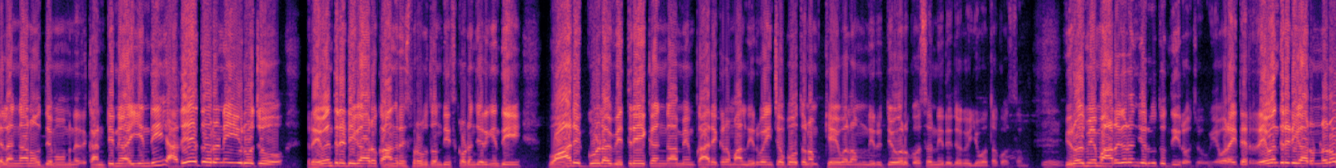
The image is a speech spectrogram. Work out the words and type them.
తెలంగాణ ఉద్యమం అనేది కంటిన్యూ అయ్యింది. అదే ధోరణి ఈ రోజు రేవంత్ రెడ్డి గారు కాంగ్రెస్ ప్రభుత్వం తీసుకోవడం జరిగింది. వారికి కూడా వ్యతిరేకంగా మేము కార్యక్రమాలు నిర్వహించబోతున్నాం కేవలం నిరుద్యోగుల కోసం నిరుద్యోగ యువత కోసం. ఈ రోజు మేము అడగడం జరుగుతుంది ఈ రోజు ఎవరైతే రేవంత్ రెడ్డి గారు ఉన్నారో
